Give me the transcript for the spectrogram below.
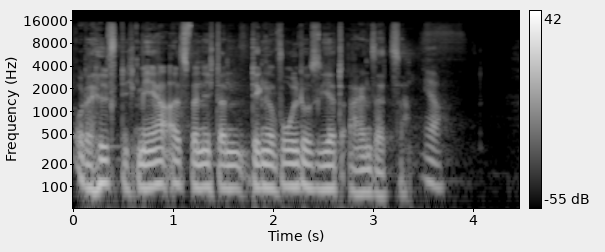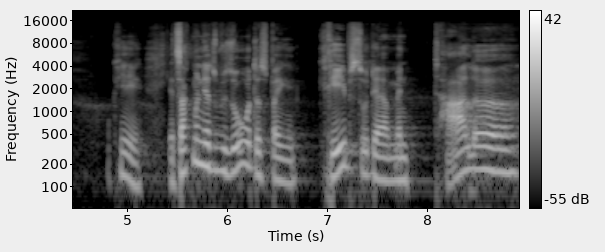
Oder hilft nicht mehr, als wenn ich dann Dinge wohldosiert einsetze. Ja. Okay. Jetzt sagt man ja sowieso, dass bei Krebs so der mentale,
